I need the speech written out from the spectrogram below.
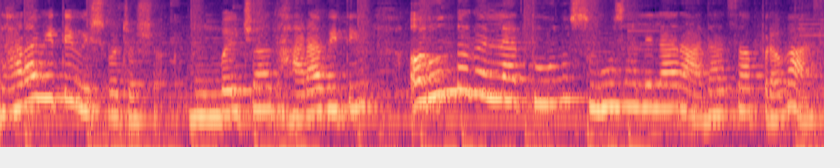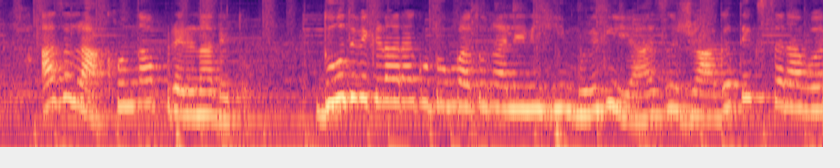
धारावी ते विश्वचषक. मुंबईच्या धारावीतील अरुंद गल्ल्यातून सुरू झालेला राधाचा प्रवास आज लाखोंना प्रेरणा देतो. दूध विकणाऱ्या कुटुंबातून आलेली ही मुलगी आज जागतिक स्तरावर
